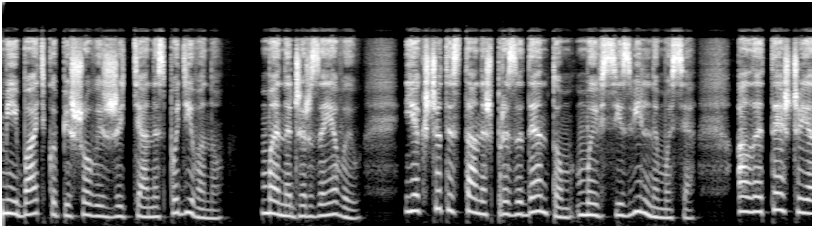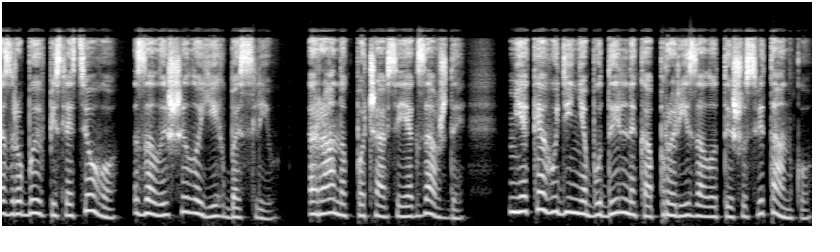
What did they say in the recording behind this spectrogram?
Мій батько пішов із життя несподівано. Менеджер заявив: якщо ти станеш президентом, ми всі звільнимося. Але те, що я зробив після цього, залишило їх без слів. Ранок почався, як завжди. М'яке гудіння будильника прорізало тишу світанку.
